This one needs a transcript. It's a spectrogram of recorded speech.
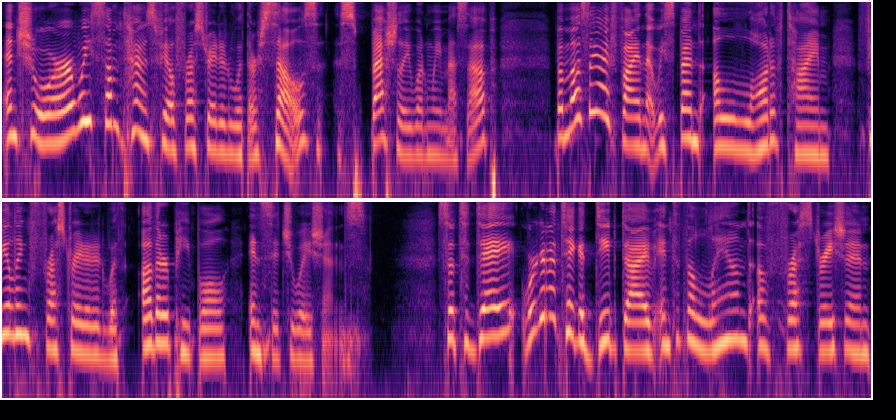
And sure, we sometimes feel frustrated with ourselves, especially when we mess up. But mostly, I find that we spend a lot of time feeling frustrated with other people and situations. So, today we're going to take a deep dive into the land of frustration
